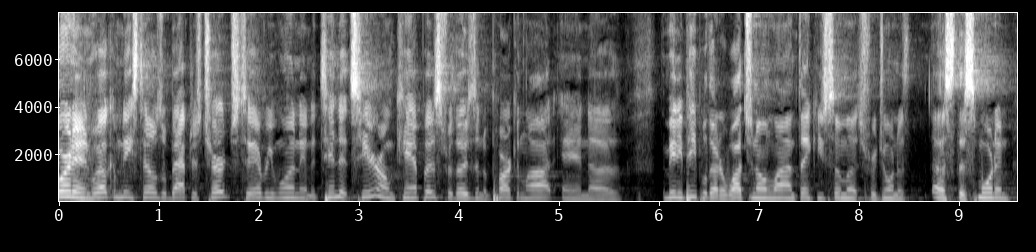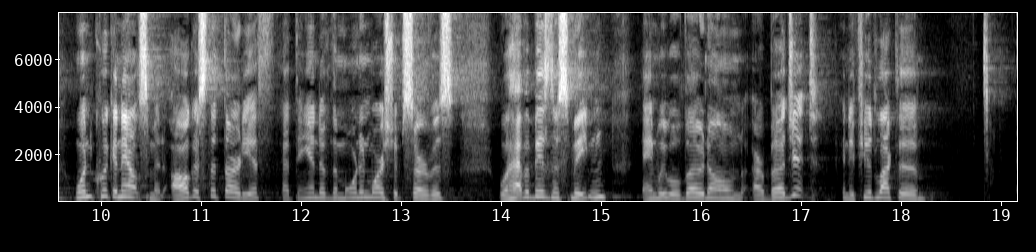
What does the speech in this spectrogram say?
morning. Welcome to East Taylorsville Baptist Church. To everyone in attendance here on campus, for those in the parking lot, and uh, the many people that are watching online, thank you so much for joining us- this morning. One quick announcement August the 30th, at the end of the morning worship service, we'll have a business meeting and we will vote on our budget. And if you'd like to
